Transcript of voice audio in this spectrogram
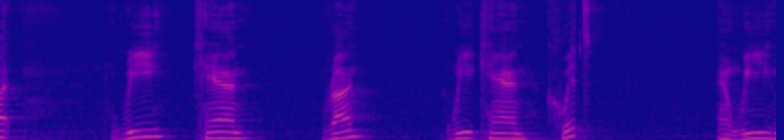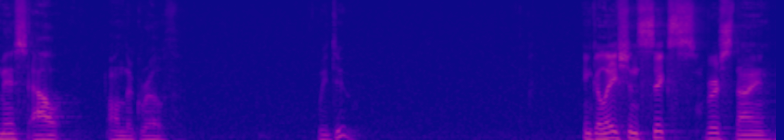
But we can run, we can quit, and we miss out on the growth. We do. In Galatians 6, verse 9,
